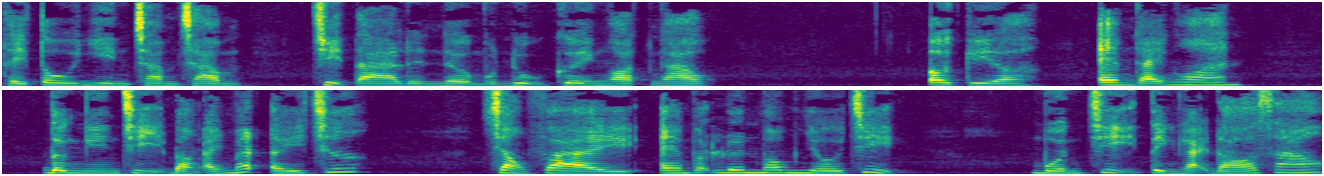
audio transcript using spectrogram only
Thấy tôi nhìn chằm chằm, chị ta liền nở một nụ cười ngọt ngào. Ơ kìa, em gái ngoan, đừng nhìn chị bằng ánh mắt ấy chứ. Chẳng phải em vẫn luôn mong nhớ chị, muốn chị tỉnh lại đó sao?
